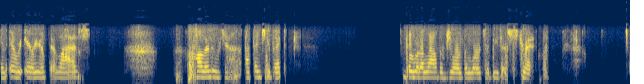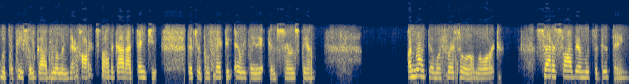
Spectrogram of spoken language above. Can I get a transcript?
in every area of their lives. Hallelujah. I thank you that they would allow the joy of the Lord to be their strength. With the peace of God ruling their hearts. Father God, I thank you that you're perfecting everything that concerns them. Anoint them with fresh oil, Lord. Satisfy them with the good things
